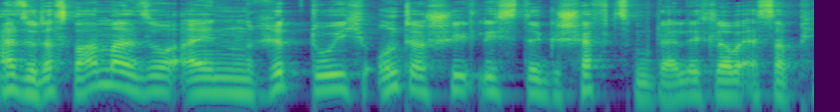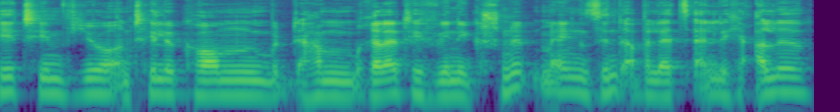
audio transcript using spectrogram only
Also, das war mal so ein Ritt durch unterschiedlichste Geschäftsmodelle. Ich glaube, SAP, TeamViewer und Telekom haben relativ wenig Schnittmengen, sind aber letztendlich alle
